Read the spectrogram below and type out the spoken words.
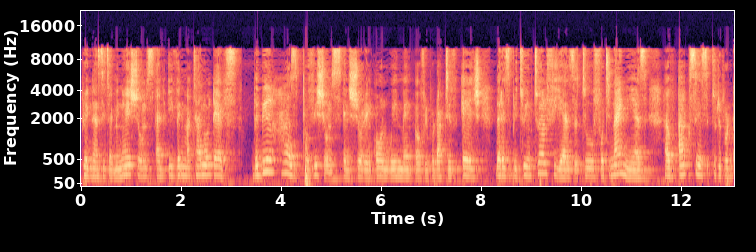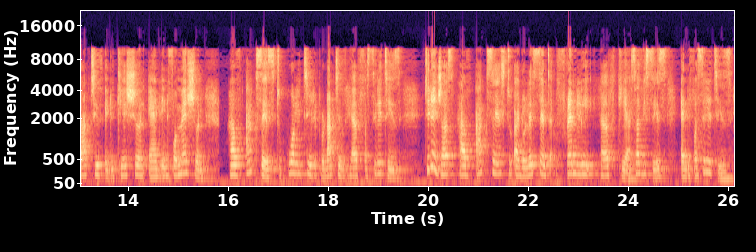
pregnancy terminations, and even maternal deaths. The bill has provisions ensuring all women of reproductive age that is between 12 years to 49 years have access to reproductive education and information, have access to quality reproductive health facilities, Teenagers have access to adolescent friendly healthcare services and facilities.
